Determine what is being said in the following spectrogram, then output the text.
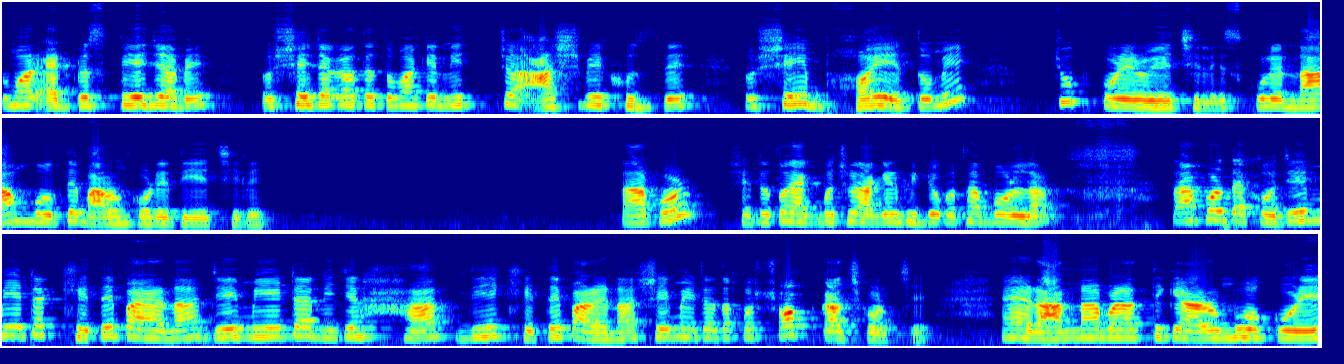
তোমার অ্যাড্রেস পেয়ে যাবে। তো সেই জায়গাতে তোমাকে নিশ্চয় আসবে খুঁজতে। তো সেই ভয়ে তুমি চুপ করে রয়েছিলে। স্কুলের নাম বলতে বারণ করে দিয়েছিলে। তারপর, সেটা তো এক বছর আগের ভিডিও কথা বললাম। তারপর দেখো, যে মেয়েটা খেতে পারে না, যে মেয়েটা নিজের হাত দিয়ে খেতে পারে না সেই মেয়েটা দেখো সব কাজ করছে। হ্যাঁ রান্না বাড়ার থেকে আরম্ভ করে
